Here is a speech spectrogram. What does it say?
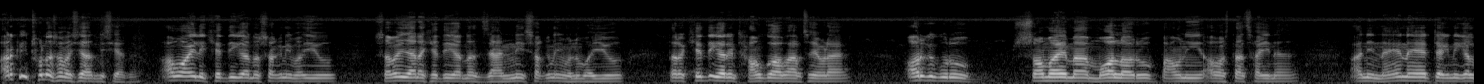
अर्कै ठुलो समस्याहरू निस्किया छ अब अहिले खेती गर्न सक्ने भयो सबैजना खेती गर्न जान्ने सक्ने हुनुभयो तर खेती गर्ने ठाउँको अभाव छ एउटा। अर्को कुरो समयमा मलहरू पाउने अवस्था छैन अनि नयाँ नयाँ टेक्निकल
